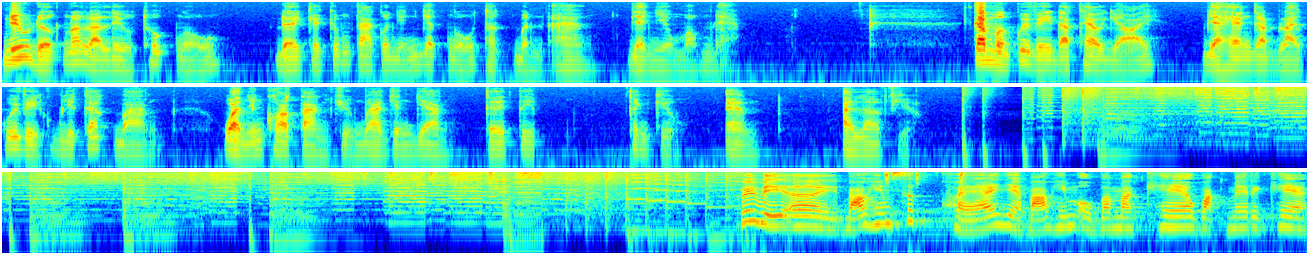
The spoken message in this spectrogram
nếu được nó là liều thuốc ngủ để cho chúng ta có những giấc ngủ thật bình an và nhiều mộng đẹp. Cảm ơn quý vị đã theo dõi và hẹn gặp lại quý vị cũng như các bạn qua những kho tàng truyện ma dân gian kế tiếp. Thank you and I love you. Quý vị ơi, bảo hiểm sức khỏe và bảo hiểm Obamacare hoặc Medicare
